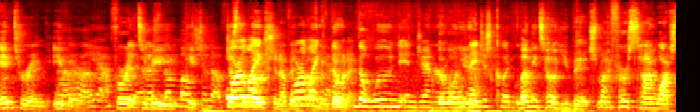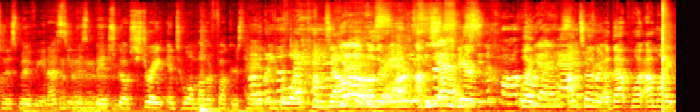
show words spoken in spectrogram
entering either Uh-huh. yeah. for it Yeah. to Just be the motion of just or the like motion of it or of like him the, doing it. the wound in general wound, they just couldn't Let me tell you, bitch. My first time watching this movie, and I see this bitch go straight into a motherfucker's Oh, head, when and he blood comes head. out Yes. the other Oh, end. I'm see sitting you here, see the claws like, Yes. I'm telling you, at that point, I'm like,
